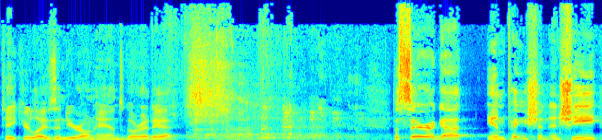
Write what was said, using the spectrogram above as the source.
Take your lives into your own hands, go right ahead. But Sarah got impatient and she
